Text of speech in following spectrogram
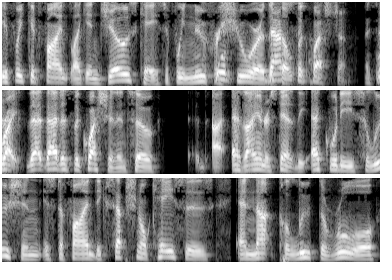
if we could find like in Joe's case, if we knew for Well, sure that That's the, the question. Right that that is the question, and so. uh, As I understand it, the equity solution is to find exceptional cases and not pollute the rule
